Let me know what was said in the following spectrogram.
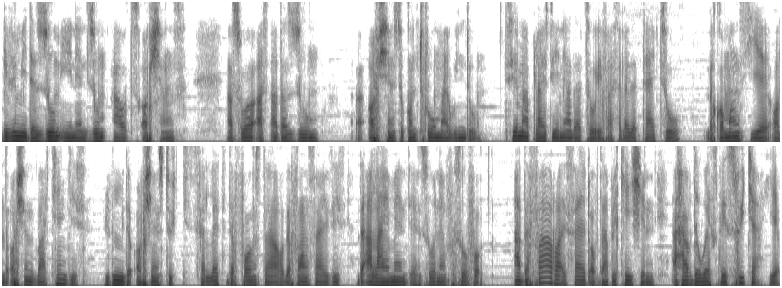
giving me the zoom in and zoom out options, as well as other zoom uh, options to control my window. Same applies to any other tool. If I select the type tool, the commands here on the options bar changes, giving me the options to select the font style, the font sizes, the alignment, and so on and so forth. At the far right side of the application, I have the workspace switcher here.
